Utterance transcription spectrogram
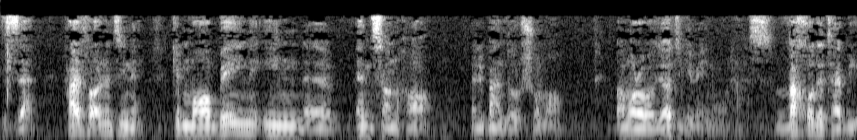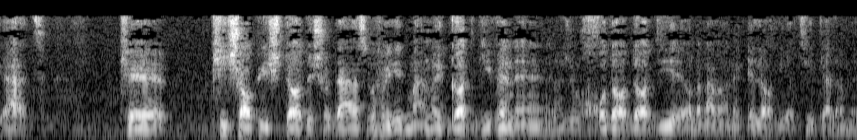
زد. حرف آنت اینه که ما بین این انسان ها یعنی بنده و شما و مراوداتی که بینمون هست و خود طبیعت که پیشا پیش داده شده است و به یک معنای گاد گیونه خدا دادیه حالا نه معنی الهیاتی کلمه.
